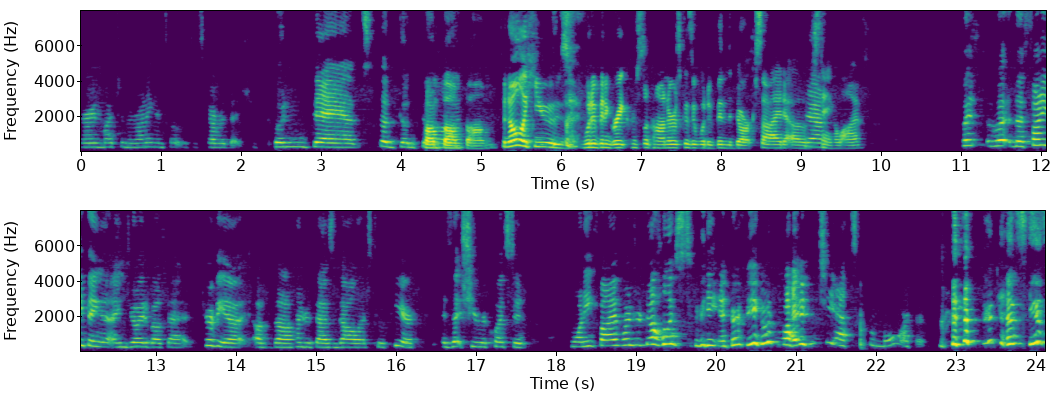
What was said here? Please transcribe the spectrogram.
very much in the running until it was discovered that she couldn't dance. Dun, dun, Bum bum bum. Finola Hughes would have been a great Cristal Connors because it would have been the dark side of Yeah. staying alive. But, but the funny thing that I enjoyed about that trivia of the hundred thousand dollars to appear is that she requested twenty five hundred dollars to be interviewed. Why didn't she ask for more? that seems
